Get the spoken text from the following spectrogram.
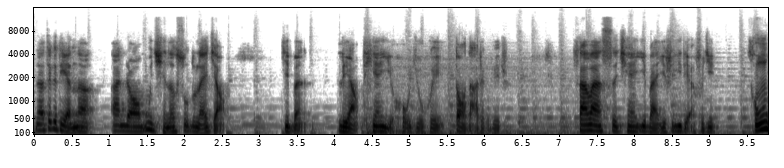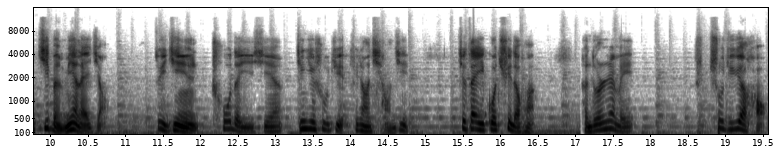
那这个点呢，按照目前的速度来讲，基本两天以后就会到达这个位置。三万四千一百一十一点附近。从基本面来讲，最近出的一些经济数据非常强劲。就在于过去的话，很多人认为数据越好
